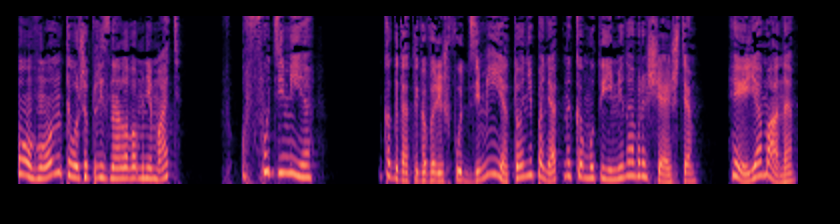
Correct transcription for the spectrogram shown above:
Ого, ты уже признала во мне мать? Фудзимия. Когда ты говоришь Фудзимия, то непонятно, к кому ты именно обращаешься. Эй, Ямана.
